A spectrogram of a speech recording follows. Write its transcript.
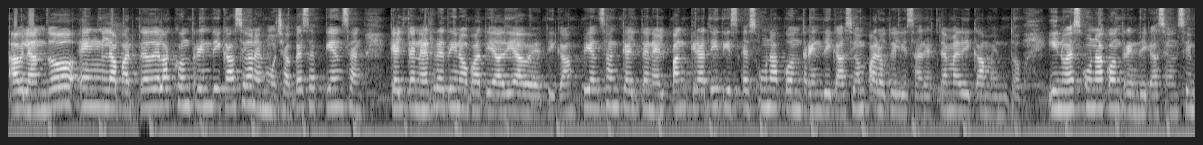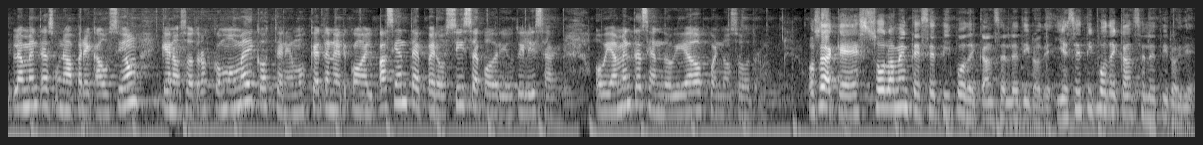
Hablando en la parte de las contraindicaciones, muchas veces piensan que el tener retinopatía diabética, piensan que el tener pancreatitis es una contraindicación para utilizar este medicamento y no es una contraindicación, simplemente es una precaución que nosotros como médicos tenemos que tener con el paciente, pero sí se podría utilizar, obviamente siendo guiados por nosotros. O sea que es solamente ese tipo de cáncer de tiroides. ¿Y ese tipo de cáncer de tiroides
